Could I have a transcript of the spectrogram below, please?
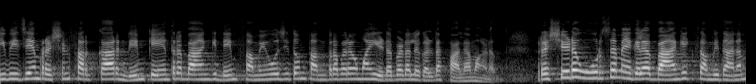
ഈ വിജയം റഷ്യൻ സർക്കാരിന്റെയും കേന്ദ്ര ബാങ്കിന്റെയും സമയോചിതവും തന്ത്രപരവുമായ ഇടപെടലുകളുടെ ഫലമാണ്. റഷ്യയുടെ ഊർജ മേഖല ബാങ്കിംഗ് സംവിധാനം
